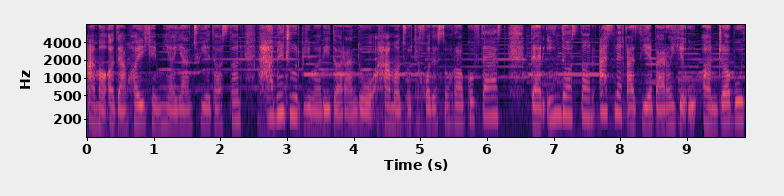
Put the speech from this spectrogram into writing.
اما آدمهایی که میآیند توی داستان همه جور بیماری دارند و همانطور که خود سهراب گفته است در این داستان اصل قضیه برای او آنجا بود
